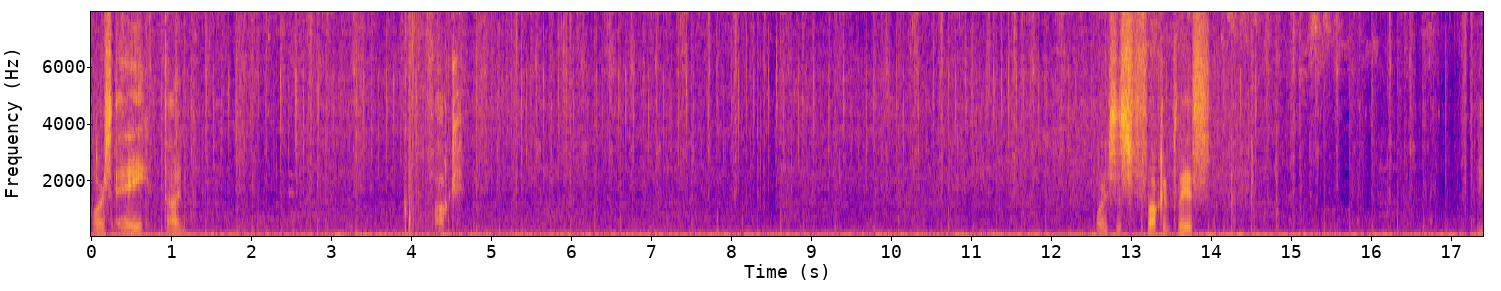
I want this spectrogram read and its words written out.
Where's A? Down? Fuck. Where's this fucking place? Hmm.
